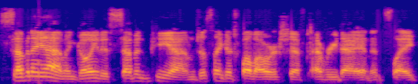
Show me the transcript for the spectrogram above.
7 a.m. and going to 7 p.m., just like a 12 hour shift every day. And it's like,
